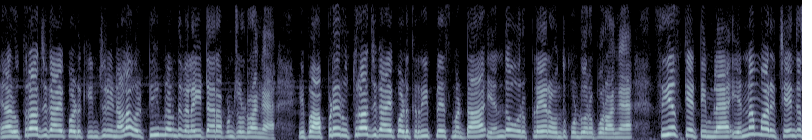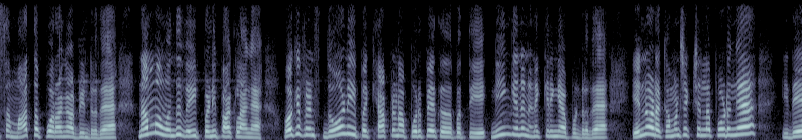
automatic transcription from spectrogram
ஏன்னா ருத்ராஜ் காயக்கோடுக்கு இன்ஜுரினால அவர் டீம்ல இருந்து அப்படின்னு சொல்கிறாங்க இப்போ அப்படியே ருத்ராஜ் காயக்கோடு காயக்வாடுக்கு ரீப்ளேஸ்மெண்ட்டாக எந்த ஒரு பிளேயரை வந்து கொண்டு வர போகிறாங்க சிஎஸ்கே டீமில் என்ன மாதிரி சேஞ்சஸை மாற்ற போகிறாங்க அப்படின்றத நம்ம வந்து வெயிட் பண்ணி பார்க்கலாங்க. ஓகே ஃப்ரெண்ட்ஸ் தோனி இப்போ கேப்டனாக பொறுப்பேற்கிறத பற்றி நீங்கள் என்ன நினைக்கிறீங்க அப்படின்றத என்னோட கமெண்ட் செக்ஷனில் போடுங்க. இதே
